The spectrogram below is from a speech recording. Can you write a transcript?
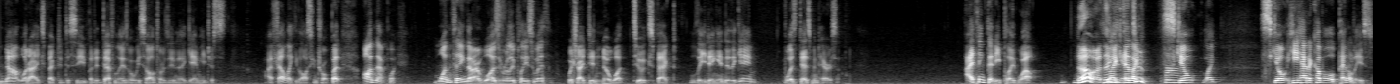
not what I expected to see, but it definitely is what we saw towards the end of that game. He just I felt like he lost control. But on that point, one thing that I was really pleased with which I didn't know what to expect leading into the game, was Desmond Harrison. I think that he played well. No, I think like he did and like too. For skill like skill he had a couple of penalties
